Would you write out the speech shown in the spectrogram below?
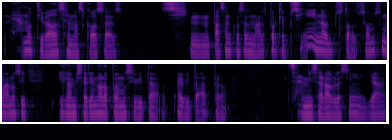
me ha motivado a hacer más cosas. Si me pasan cosas malas porque sí, no somos humanos y, y la miseria no la podemos evitar, evitar, pero ser miserable sí, ya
